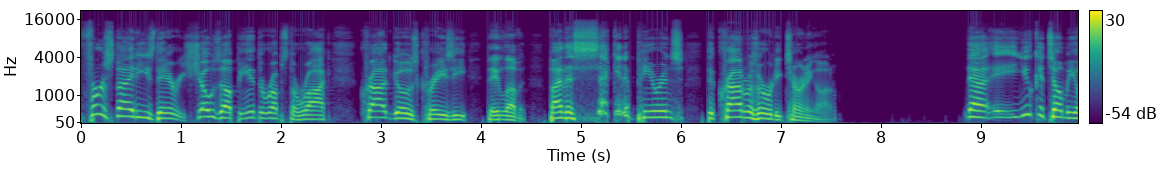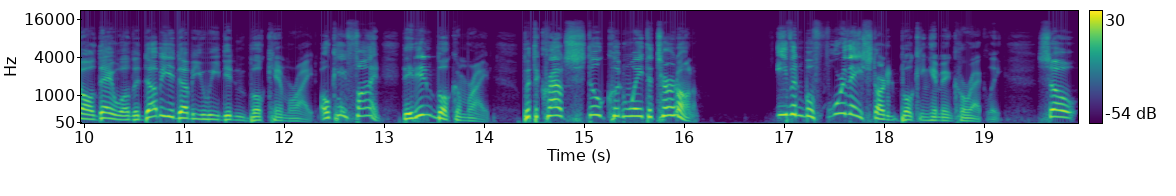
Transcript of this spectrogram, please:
First night he's there, he shows up, he interrupts The Rock. Crowd goes crazy. They love it. By the second appearance, the crowd was already turning on him. Now, eh, you could tell me all day, well, the WWE didn't book him right. Okay, fine. They didn't book him right. But the crowd still couldn't wait to turn on him, even before they started booking him incorrectly. So,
